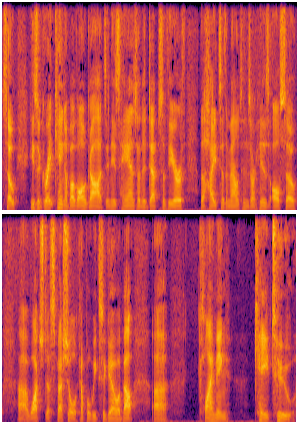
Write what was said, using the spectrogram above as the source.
So he's a great king above all gods. In his hands are the depths of the earth. The heights of the mountains are his also. Uh, I watched a special a couple weeks ago about uh, climbing K2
